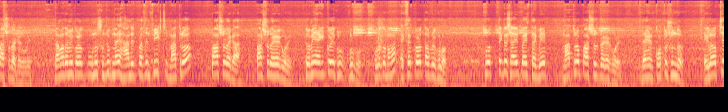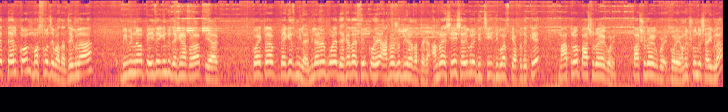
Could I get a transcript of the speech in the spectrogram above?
পাঁচশো টাকা করে। দামাদামি করার কোনো সুযোগ নাই হান্ড্রেড পার্সেন্ট ফিক্সড মাত্র পাঁচশো টাকা পাঁচশো টাকা করে। তো আমি এক এক করে খুলবো। খুলো তো মামা অ্যাকসেপ্ট করো, তারপরে খুলো। প্রত্যেকটা শাড়ির প্রাইস থাকবে মাত্র পাঁচশো টাকা করে। দেখেন কত সুন্দর। এগুলো হচ্ছে তেল কম মসমচে বাজার, যেগুলা বিভিন্ন পেজে কিন্তু দেখেন আপনারা কয়েকটা প্যাকেজ মিলায়। মিলানোর পরে দেখা যায় সেল করে আঠারোশো দুই হাজার টাকা। আমরা সেই শাড়িগুলো দিচ্ছি, দিব আজকে আপনাদেরকে মাত্র পাঁচশো টাকা করে। পাঁচশো টাকা করে- অনেক সুন্দর শাড়িগুলা।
